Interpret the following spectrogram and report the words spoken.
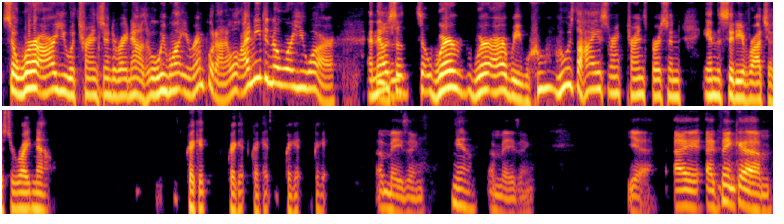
so where are you with transgender right now? I said, well, we want your input on it. Well, I need to know where you are. And that was Mm-hmm. so so where where are we? Who who is the highest ranked trans person in the city of Rochester right now? Cricket, cricket, cricket, cricket, cricket. Amazing. Yeah. Amazing. Yeah. I I think um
